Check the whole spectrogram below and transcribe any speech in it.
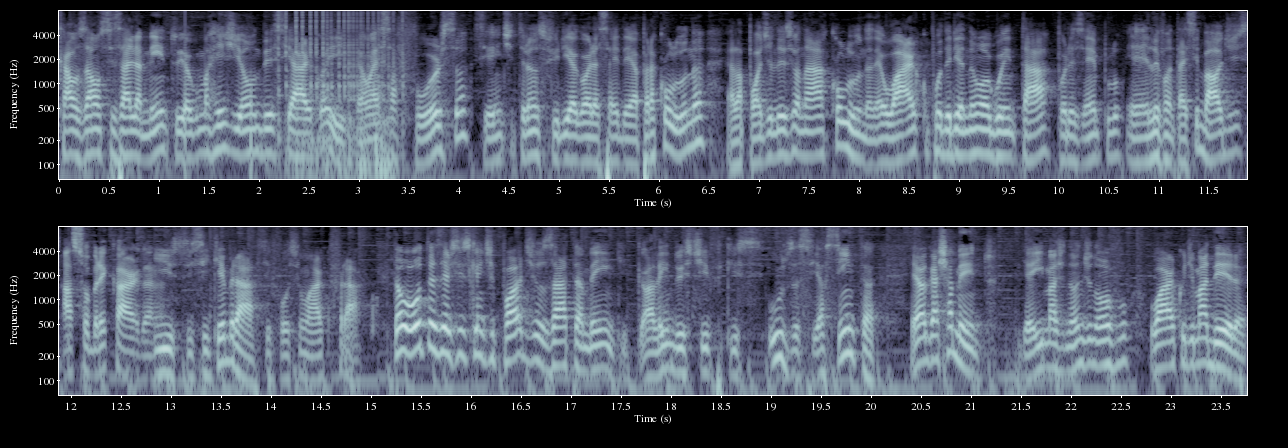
causar um cisalhamento em alguma região desse arco aí. Então essa força, se a gente transferir agora essa ideia para a coluna, ela pode lesionar a coluna, né? O arco poderia não aguentar, por exemplo, eh, levantar esse balde A sobrecarga, né? isso, e se quebrar, se fosse um arco fraco. Então, outro exercício que a gente pode usar também, que, além do stiff que usa-se a cinta, é o agachamento. E aí, imaginando de novo o arco de madeira.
